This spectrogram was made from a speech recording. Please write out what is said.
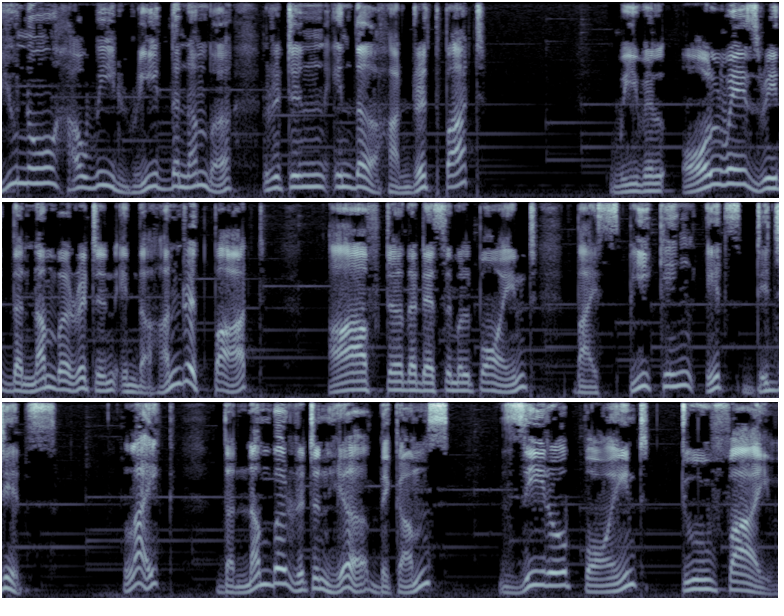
you know how we read the number written in the hundredth part? We will always read the number written in the hundredth part after the decimal point by speaking its digits. Like the number written here becomes 0.25.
